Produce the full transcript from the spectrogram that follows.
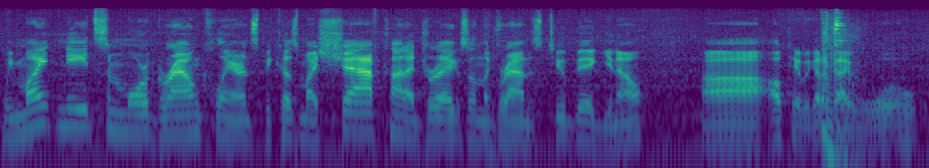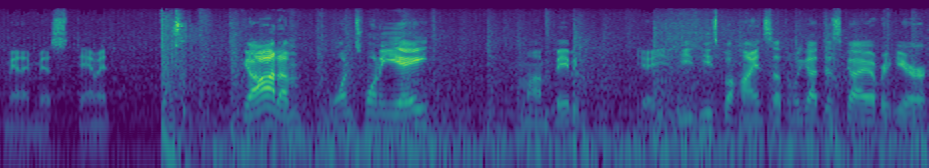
We might need some more ground clearance because my shaft kind of drags on the ground. It's too big, you know? Uh, okay, we got a guy. Whoa, man, I missed. Damn it. Got him. 128. Come on, baby. Yeah, he, he's behind something. We got this guy over here.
